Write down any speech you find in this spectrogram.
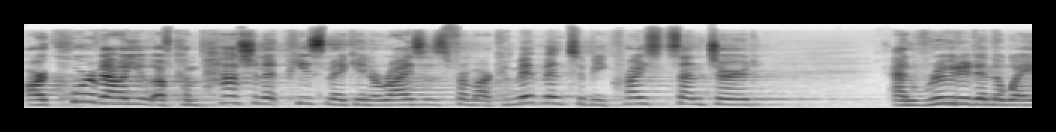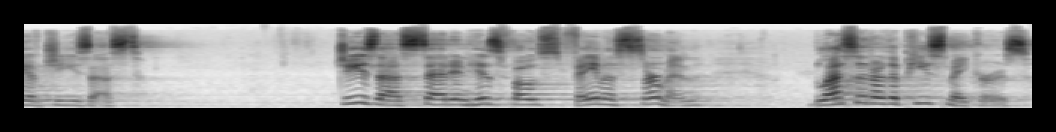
Our core value of compassionate peacemaking arises from our commitment to be Christ centered and rooted in the way of Jesus. Jesus said in his most famous sermon, Blessed are the peacemakers,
